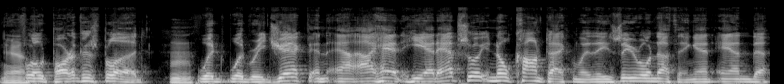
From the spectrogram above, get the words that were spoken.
yeah. flowed part of his blood, Hmm. would would reject, and I had he had absolutely no contact with me, zero nothing, and and uh,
